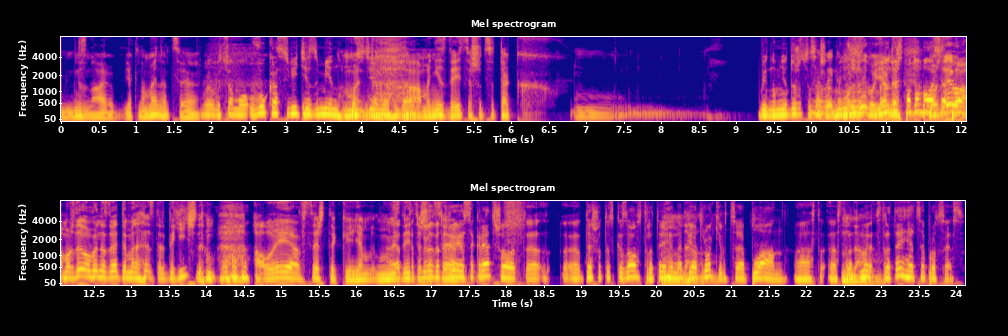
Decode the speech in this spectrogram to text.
не знаю, як на мене, це Ви в цьому вука світі змін постійних. да, Да. мені здається, що це так. Блін, ну мені дуже це Саша. Мені можливо, дуже, я мені не- дуже сподобалося. Можливо, про... можливо, ви назвете мене стратегічним, але все ж таки, я, мені здається, тобі що відкрию секрет, що те, е, те, що ти сказав, стратегія на Да. 5 років це план. А е, стратегія це процес.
